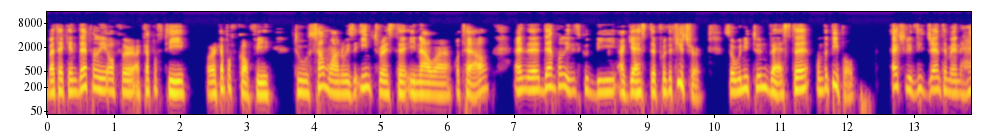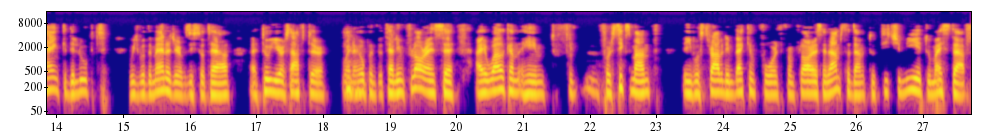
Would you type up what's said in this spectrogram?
but I can definitely offer a cup of tea or a cup of coffee to someone who is interested in our hotel, and uh, definitely this could be a guest for the future. So we need to invest uh, on the people. Actually, this gentleman, Hank Deluct, which was the manager of this hotel, uh, two years after when I opened the hotel in Florence, uh, I welcomed him to, f- for six months. He was traveling back and forth from Florence and Amsterdam to teach me and to my staff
